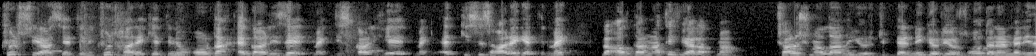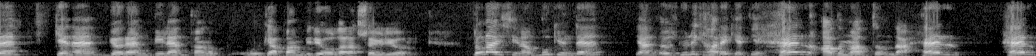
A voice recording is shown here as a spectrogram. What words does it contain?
Kürt siyasetini, Kürt hareketini orada egalize etmek, diskalifiye etmek, etkisiz hale getirmek ve alternatif yaratma çalışmalarını yürüttüklerini görüyoruz. O dönemleri de gene gören, bilen, tanıklık yapan biri olarak söylüyorum. Dolayısıyla bugün de yani özgürlük hareketi her adım attığında, her her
